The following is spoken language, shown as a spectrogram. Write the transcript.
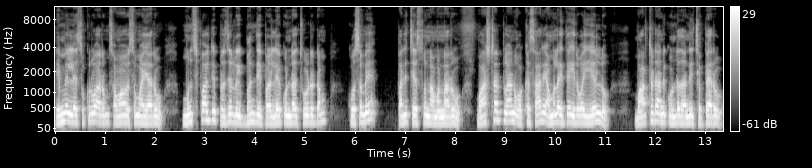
ఎమ్మెల్యే శుక్రవారం సమావేశమయ్యారు. మున్సిపాలిటీ ప్రజలు ఇబ్బంది ప- లేకుండా చూడటం కోసమే పని చేస్తున్నామన్నారు. మాస్టర్ ప్లాన్ ఒక్కసారి అమలైతే ఇరవై ఏళ్ళు మార్చడానికి ఉండదని చెప్పారు.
